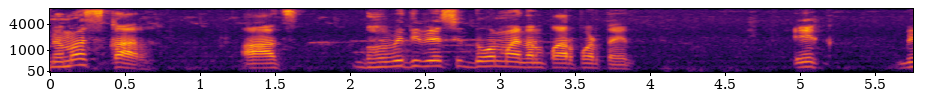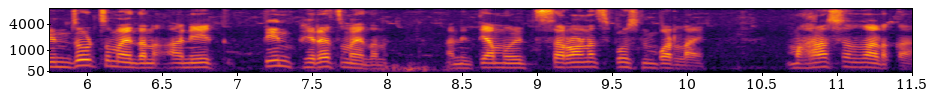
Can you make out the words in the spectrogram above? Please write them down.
नमस्कार. आज भव्य दोन मैदान पार पडत आहेत एक बिनजोडचं मैदान आणि एक तीन फेऱ्याचं मैदान. आणि त्यामुळे सर्वांनाच प्रश्न पडला आहे महाराष्ट्राचा लाडका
